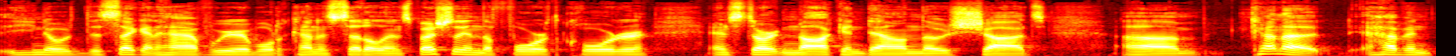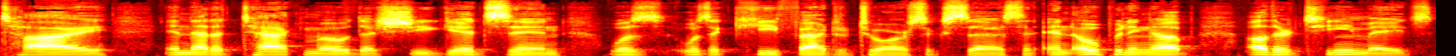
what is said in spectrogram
you know the second half we were able to kind of settle in especially in the fourth quarter and start knocking down those shots um, kind of having ty in that attack mode that she gets in was was a key factor to our success and, and opening up other teammates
